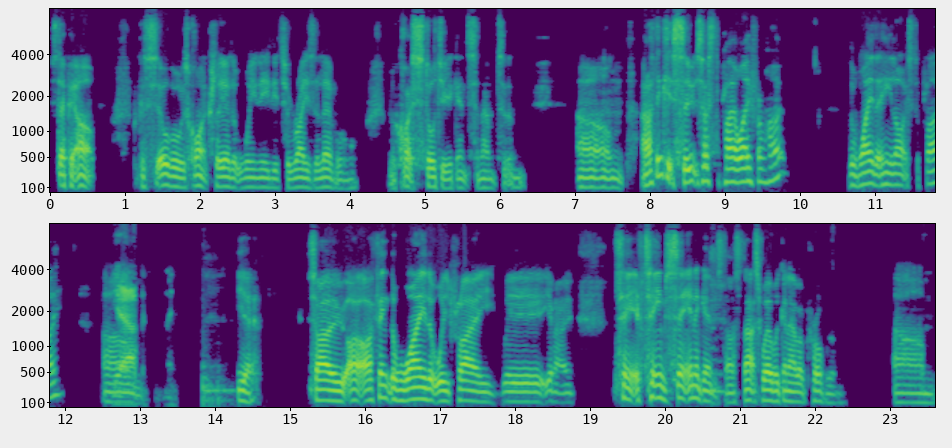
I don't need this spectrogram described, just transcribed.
step it up, because Silva was quite clear that we needed to raise the level. We were quite stodgy against Southampton. Um, and I think it suits us to play away from home, the way that he likes to play. Um, yeah, yeah. So I, I, think the way that we play, we you know, te- if teams sit in against us, that's where we're going to have a problem. Um,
